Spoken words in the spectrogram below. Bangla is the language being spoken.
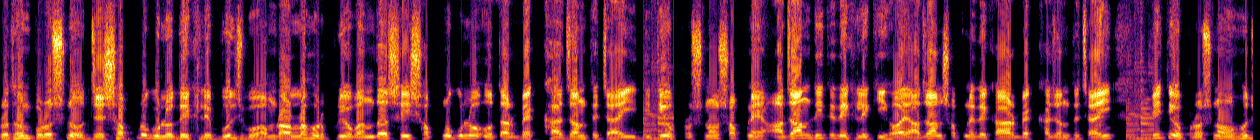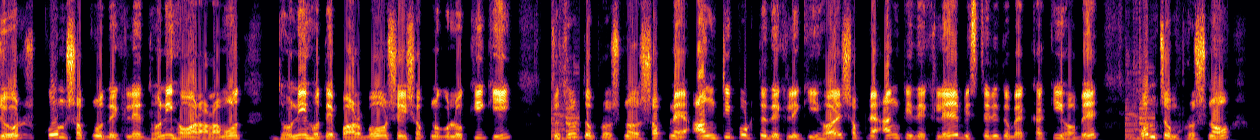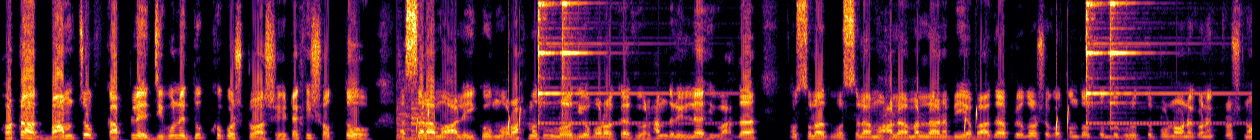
প্রথম প্রশ্ন, যে স্বপ্নগুলো দেখলে বুঝব আমরা আল্লাহর প্রিয় বান্দা, সেই স্বপ্নগুলো ও তার ব্যাখ্যা জানতে চাই। দ্বিতীয় প্রশ্ন, স্বপ্নে আজান দিতে দেখলে কি হয়? আজান স্বপ্নে দেখার ব্যাখ্যা জানতে চাই। তৃতীয় প্রশ্ন, হুজুর, কোন স্বপ্ন দেখলে ধনী হওয়ার আলামত? ধনী হতে পারব, সেই স্বপ্নগুলো কি কি? চতুর্থ প্রশ্ন, স্বপ্নে আংটি পড়তে দেখলে কি হয়? স্বপ্নে আংটি দেখলে বিস্তারিত ব্যাখ্যা কি হবে? পঞ্চম প্রশ্ন হঠাৎ বাম চোখ কাঁপলে জীবনে দুঃখ, কষ্ট আসে, এটা কি সত্য? আসসালামু আলাইকুম রহমতুল্লাহি বরাকাতু আলহামদুলিল্লাহ ওয়াহদা, ওসসালাতু ওয়াসসালামু আলা মাল্লা নবিয়্যা বাদা। প্রিয় দর্শক, অত্যন্ত অত্যন্ত গুরুত্বপূর্ণ অনেক অনেক প্রশ্ন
